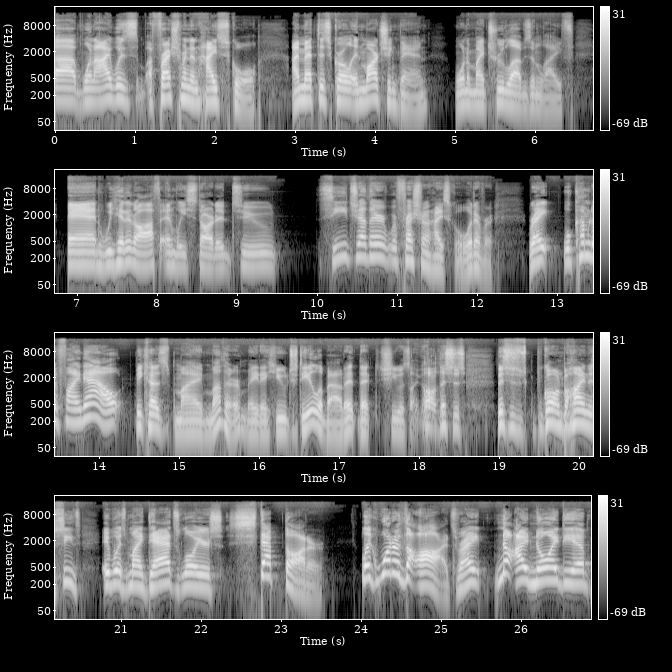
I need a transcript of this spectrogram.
uh, when I was a freshman in high school, I met this girl in marching band, one of my true loves in life, and we hit it off and we started to see each other. We're freshmen in high school, whatever, right? We'll come to find out because my mother made a huge deal about it that she was like, "Oh, this is this is going behind the scenes." It was my dad's lawyer's stepdaughter. Like, what are the odds, right? No, I had no idea.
